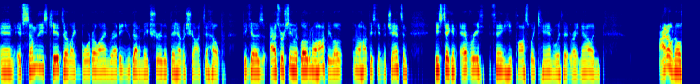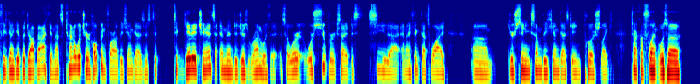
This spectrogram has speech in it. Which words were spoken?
And if some of these kids are like borderline ready, you got to make sure that they have a shot to help. Because as we're seeing with Logan O'Hoppe, Logan O'Hoppe's getting a chance and he's taking everything he possibly can with it right now. And I don't know if he's going to give the job back. And that's kind of what you're hoping for all these young guys is to to get a chance and then to just run with it. So we're we're super excited to see that. And I think that's why um, you're seeing some of these young guys getting pushed. Like Tucker Flint was a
